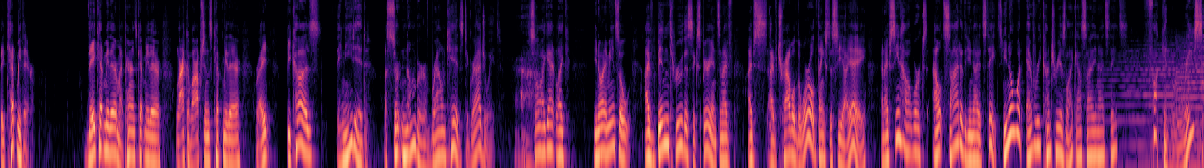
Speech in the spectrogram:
they kept me there. They kept me there, my parents kept me there, lack of options kept me there, right? Because they needed a certain number of brown kids to graduate. Ah. So I got like, you know what I mean? So I've been through this experience and I've I've I've traveled the world thanks to CIA and I've seen how it works outside of the United States. You know what every country is like outside of the United States? Fucking racist.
